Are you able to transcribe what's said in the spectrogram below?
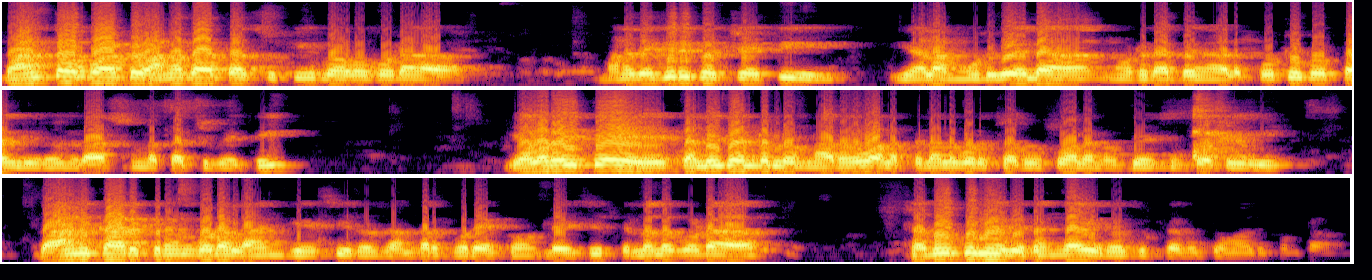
దాంతో పాటు అన్నదాత సుఖీబాబు కూడా మన దగ్గరికి వచ్చేకి ఇలా మూడు వేల నూట డెబ్బై నాలుగు కోట్ల రూపాయలు ఈ రోజు రాష్ట్రంలో ఖర్చు పెట్టి ఎవరైతే తల్లిదండ్రులు ఉన్నారో వాళ్ళ పిల్లలు కూడా చదువుకోవాలనే ఉద్దేశంతో దాని కార్యక్రమం కూడా లాంచ్ చేసి ఈ రోజు అందరికి కూడా అకౌంట్లు వేసి పిల్లలు కూడా చదువుకునే విధంగా ఈ రోజు ప్రభుత్వం ఆదుకుంటా ఉంది.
